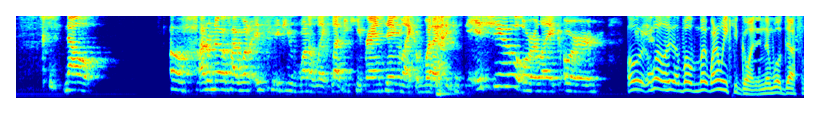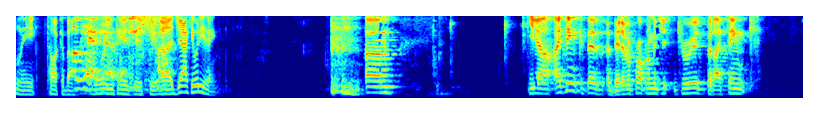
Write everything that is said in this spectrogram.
now oh i don't know if i want if, if you want to like let me keep ranting like what i think is the issue or like or Oh Maybe well, well. Why don't we keep going, and then we'll definitely talk about Okay, what okay, you think okay. is the issue. Uh, Jackie, what do you think? Um, yeah, I think there's a bit of a problem with Druid, but I think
